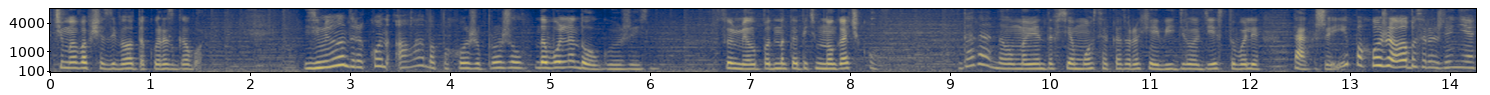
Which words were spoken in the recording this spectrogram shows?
к чему я вообще завела такой разговор? Земляной дракон Алаба, похоже, прожил довольно долгую жизнь. Сумел поднакопить много очков. До данного момента все монстры, которых я видела, действовали так же, и, похоже, Алаба с рождения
